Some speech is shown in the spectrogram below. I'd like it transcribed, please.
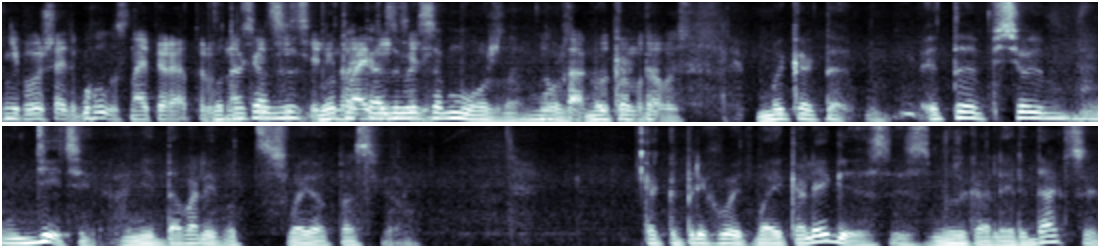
не повышать голос на операторов, Вот, на оказывается, вот на оказывается, можно. Ну можно. как Мы вот вам удалось? Мы как-то... Это все дети. Они давали вот свою атмосферу. Как-то приходят мои коллеги из, из музыкальной редакции,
